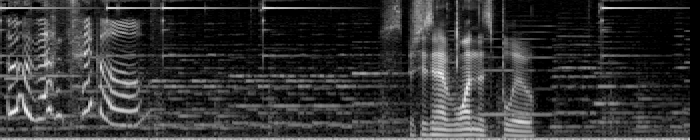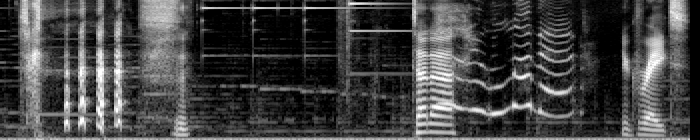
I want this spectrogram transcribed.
Ooh, that tickles. But she's gonna have one that's blue. Ta-da! I love it. You're great.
